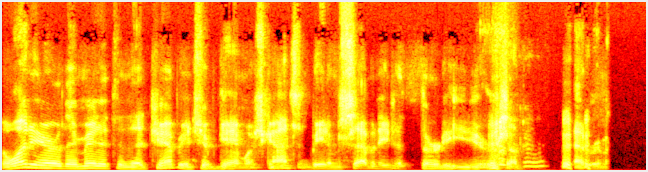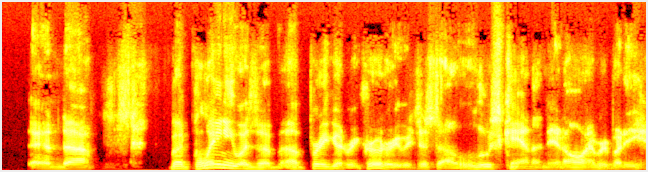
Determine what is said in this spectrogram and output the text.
The one year they made it to the championship game, Wisconsin beat them seventy to thirty or something. I remember. And uh, but Pelini was a, a, pretty good recruiter. He was just a loose cannon, you know. Everybody,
